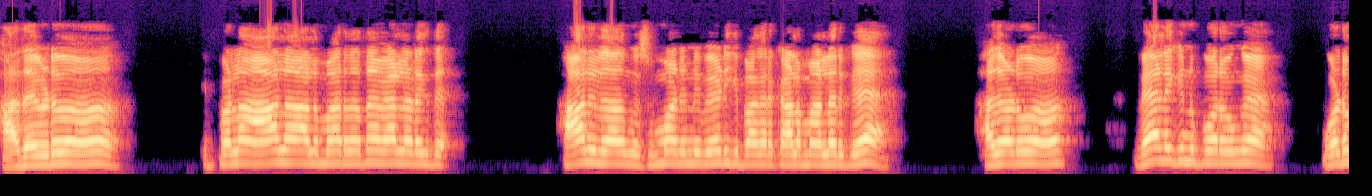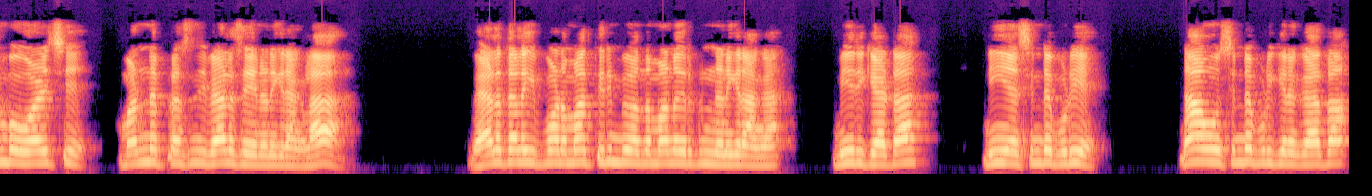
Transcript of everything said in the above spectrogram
அதை விடவும் இப்பெல்லாம் ஆள் ஆள் மாதிரி தான் வேலை நடக்குது. ஆள் இல்லாதவங்க சும்மா நின்று வேடிக்கை பார்க்குற காலமாலாம் இருக்கு. அதோடவும் வேலைக்குன்னு போகிறவங்க உடம்பு உழைச்சி மண்ணை பிசைஞ்சு வேலை செய்ய நினைக்கிறாங்களா? வேலை தலைக்கு போனோமா திரும்பி வந்தமான்னு இருக்குன்னு நினைக்கிறாங்க. மீறி கேட்டால் நீ என் சிண்டை பிடி நான் உன் சிண்டை பிடிக்கிறக்காக தான்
